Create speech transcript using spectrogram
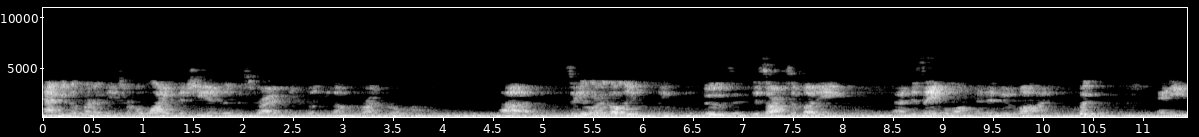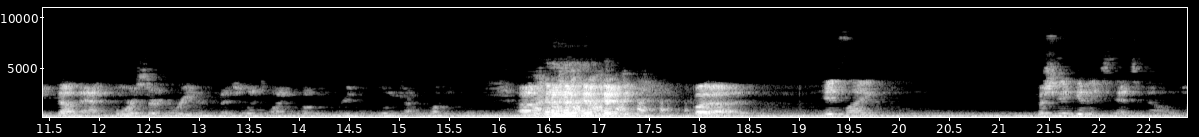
having to learn these from a wife that she ended up describing. He's like he's on the run for a while. Uh, so he learns all these, these moves and disarm somebody, uh, disable them, and then move on quickly. And he's done that for a certain reason that she'll explain in the book if you read it. Really trying to plug it here. Uh, but uh, it's like, but she didn't give an extensive knowledge.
